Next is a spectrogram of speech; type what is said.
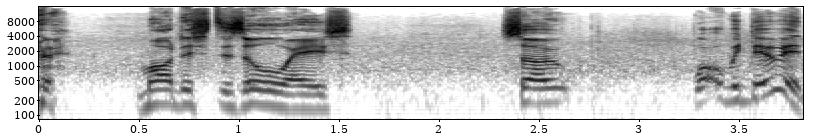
Modest as always. So, what are we doing?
